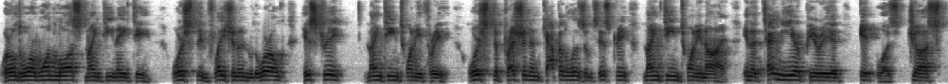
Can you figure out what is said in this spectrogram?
World War I lost 1918. Worst inflation in the world history, 1923 worst depression in capitalism's history, 1929. In a 10 year period, it was just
